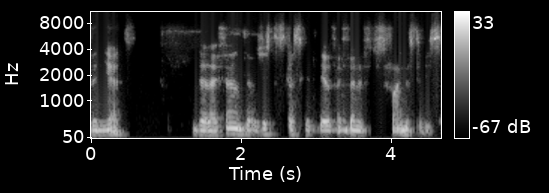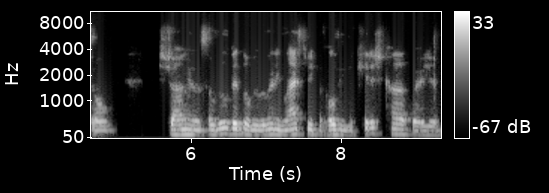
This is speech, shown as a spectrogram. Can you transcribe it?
vignette that I found, I was just discussing it today with my friend, I just find this to be so strong. And it was a little bit what we were learning last week with holding the Kiddush cup, where you're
